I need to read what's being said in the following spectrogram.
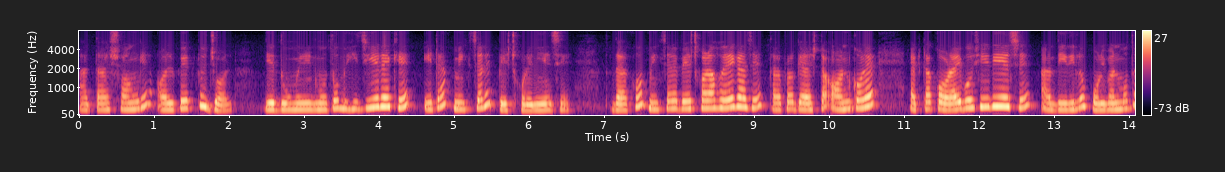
আর তার সঙ্গে অল্প একটু জল দিয়ে দু মিনিট মতো ভিজিয়ে রেখে এটা মিক্সচারে পেস্ট করে নিয়েছে। দেখো মিক্সারে পেস্ট করা হয়ে গেছে। তারপর গ্যাসটা অন করে একটা কড়াই বসিয়ে দিয়েছে আর দিয়ে দিল পরিমাণ মতো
